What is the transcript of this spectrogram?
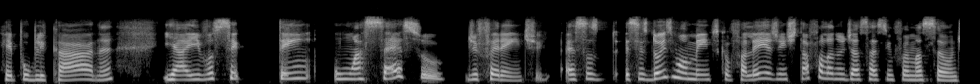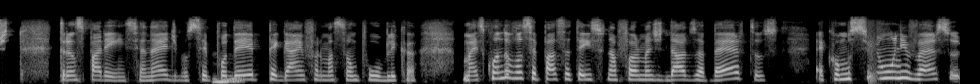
republicar, né? E aí você tem um acesso diferente. Essas, esses dois momentos que eu falei, a gente está falando de acesso à informação, de transparência, né? De você uhum. poder pegar a informação pública. Mas quando você passa a ter isso na forma de dados abertos, é como se um universo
